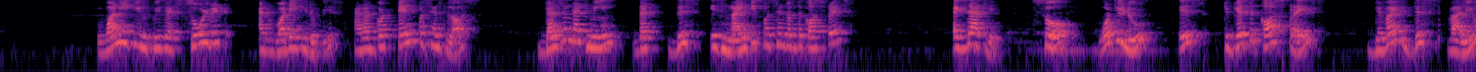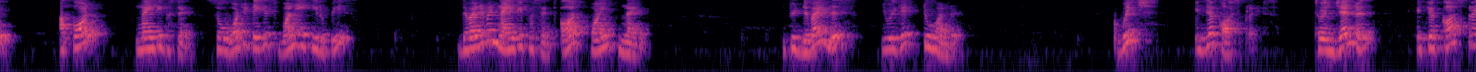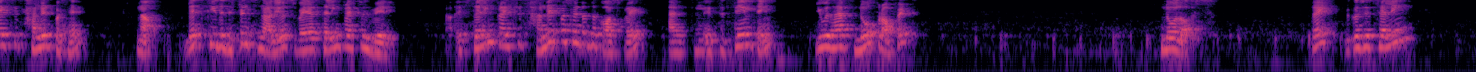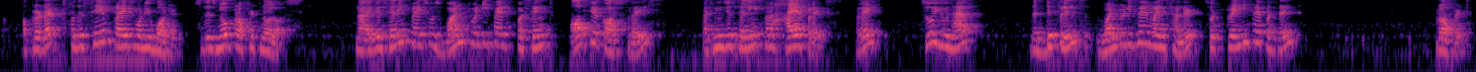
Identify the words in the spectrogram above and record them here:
180 rupees, I've sold it at 180 rupees and I've got 10% loss, doesn't that mean that this is 90% of the cost price? Exactly. So what you do is to get the cost price, divide this value upon 90%. So what you take is 180 rupees divided by 90% or 0.9. If you divide this, you will get 200, which is your cost price. So in general, if your cost price is 100%, now let's see the different scenarios where your selling price will vary. Now, if selling price is 100% of the cost price, as it's the same thing, you will have no profit, no loss, right? Because you're selling a product for the same price what you bought it. So there's no profit, no loss. Now, if your selling price was 125% of your cost price, that means you're selling it for a higher price, right? So you will have the difference 125 minus 100, so 25% profit.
